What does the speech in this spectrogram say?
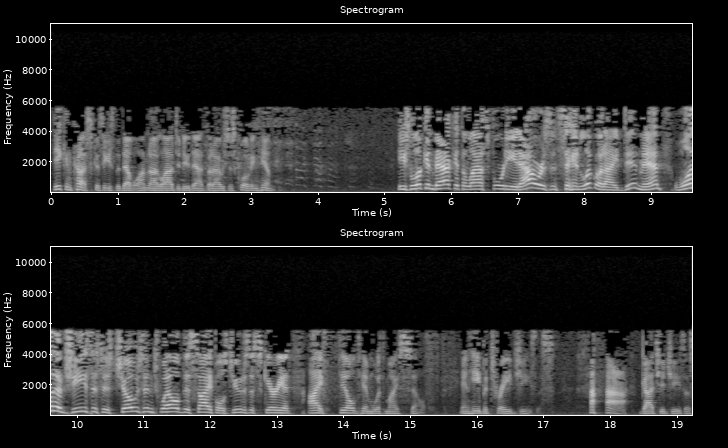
He can cuss because he's the devil. I'm not allowed to do that, but I was just quoting him. He's looking back at the last 48 hours and saying, Look what I did, man. One of Jesus' chosen 12 disciples, Judas Iscariot, I filled him with myself, and he betrayed Jesus. Ha ha, got you, Jesus.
